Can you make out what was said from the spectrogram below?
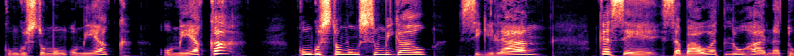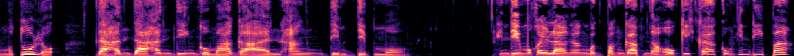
Kung gusto mong umiyak, umiyak ka. Kung gusto mong sumigaw, sige lang. Kasi sa bawat luha na tumutulo, dahan-dahan ding gumagaan ang dibdib mo. Hindi mo kailangang magpanggap na okay ka kung hindi pa.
